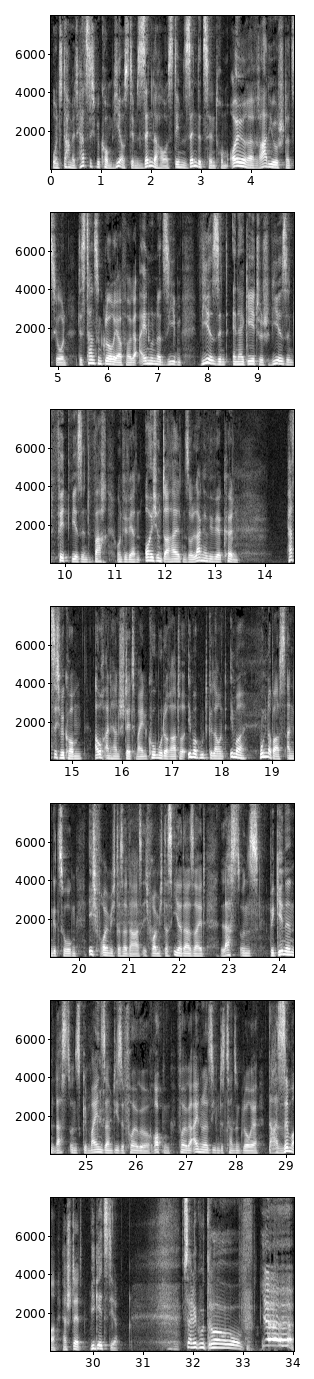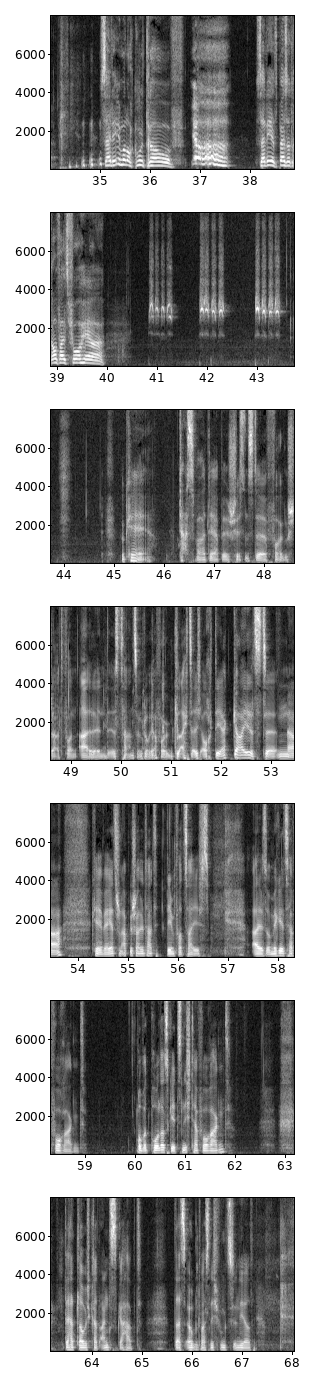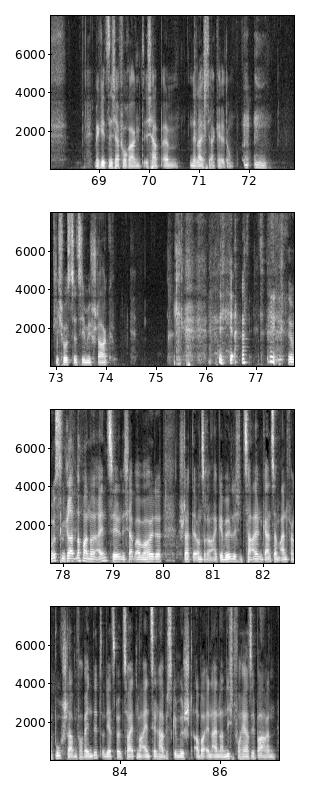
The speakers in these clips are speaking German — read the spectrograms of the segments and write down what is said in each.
Und damit herzlich willkommen hier aus dem Sendehaus, dem Sendezentrum eurer Radiostation Distanz und Gloria Folge 107. Wir sind energetisch, wir sind fit, wir sind wach und wir werden euch unterhalten, so lange wie wir können. Herzlich willkommen auch an Herrn Stett, meinen Co-Moderator, immer gut gelaunt, immer wunderbarst angezogen. Ich freue mich, dass er da ist. Ich freue mich, dass ihr da seid. Lasst uns beginnen. Lasst uns gemeinsam diese Folge rocken. Folge 107 Distanz und Gloria. Da sind wir. Herr Stett, wie geht's dir? Seid ihr gut drauf? Ja! Yeah! Seid ihr immer noch gut drauf? Ja! Seid ihr jetzt besser drauf als vorher? Okay. Das war der beschissenste Folgenstart von allen Distanz- und Gloria-Folgen. Gleichzeitig auch der geilste. Na, okay, wer jetzt schon abgeschaltet hat, dem verzeih ich's. Also, mir geht's hervorragend. Robert Polers geht's nicht hervorragend. Der hat, glaube ich, gerade Angst gehabt, dass irgendwas nicht funktioniert. Mir geht's nicht hervorragend. Ich habe ähm, eine leichte Erkältung. Ich huste ziemlich stark. Ja. Wir mussten gerade nochmal neu einzählen. Ich habe aber heute statt unserer gewöhnlichen Zahlen ganz am Anfang Buchstaben verwendet und jetzt beim zweiten Mal einzählen habe ich es gemischt, aber in einer nicht vorhersehbaren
